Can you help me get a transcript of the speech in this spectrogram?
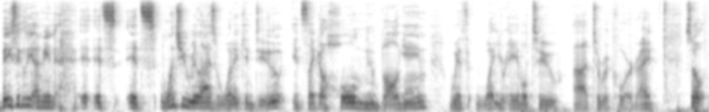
basically i mean it's it's once you realize what it can do it's like a whole new ball game with what you're able to uh, to record right? So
